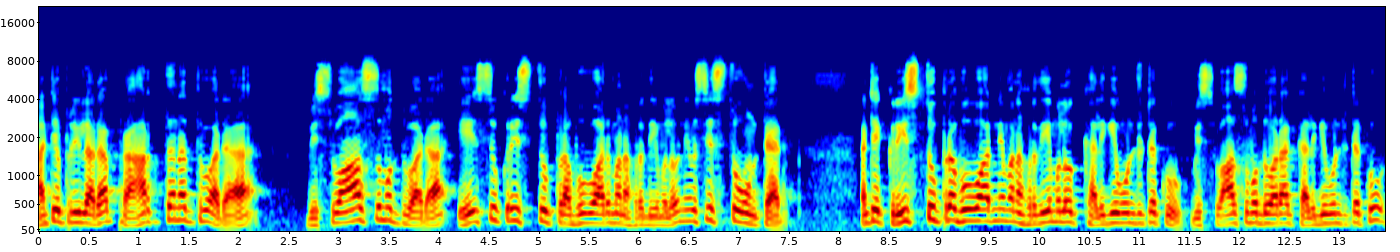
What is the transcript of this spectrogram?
అంటే ప్రియులరా ప్రార్థన ద్వారా విశ్వాసము ద్వారా యేసుక్రీస్తు ప్రభువారు మన హృదయంలో నివసిస్తూ ఉంటారు. అంటే క్రీస్తు ప్రభువారిని మన హృదయంలో కలిగి ఉండుటకు విశ్వాసము ద్వారా కలిగి ఉండుటకు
